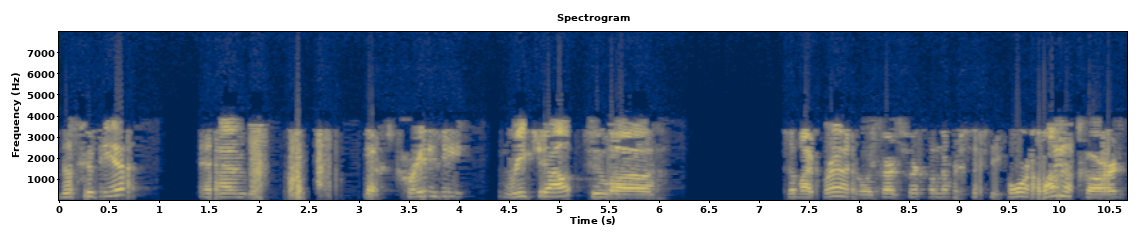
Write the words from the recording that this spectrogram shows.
this could be it. And that's crazy reach out to, uh, to my friend when we started circle number 64 on a lineup card.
